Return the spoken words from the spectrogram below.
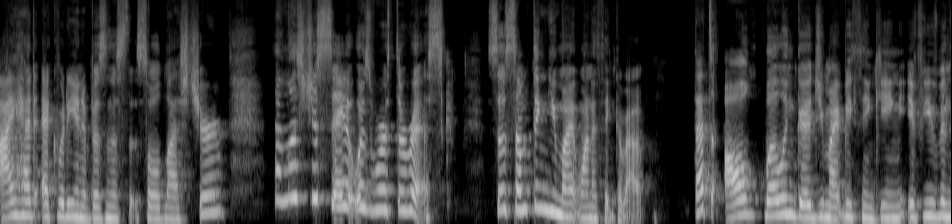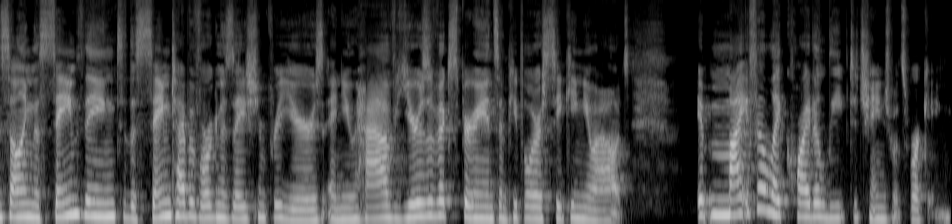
I had equity in a business that sold last year, and let's just say it was worth the risk. So, something you might want to think about. That's all well and good, you might be thinking, if you've been selling the same thing to the same type of organization for years and you have years of experience and people are seeking you out, it might feel like quite a leap to change what's working.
